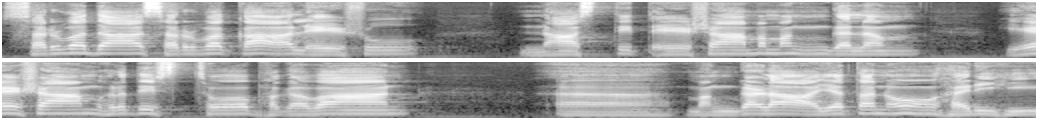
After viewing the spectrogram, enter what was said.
சர்வதா சர்வகாலேஷு நாஸ்தி தேஷாமமங்கலம் ஏஷாம் ஹிருதிஸ்தோ பகவான் மங்களாயத்தனோ ஹரிஹி.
